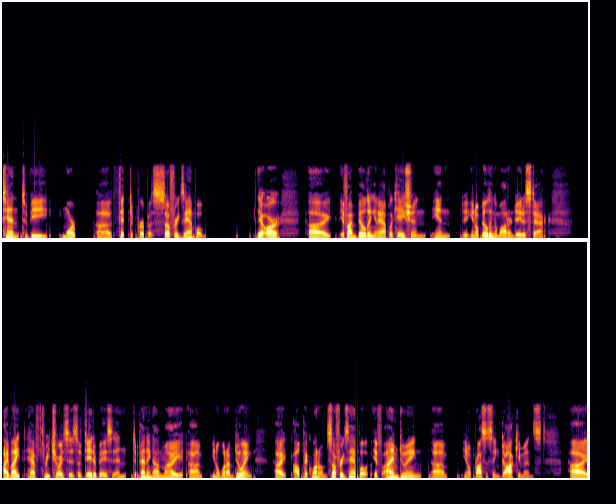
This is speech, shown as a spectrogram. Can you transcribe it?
tend to be more uh, fit to purpose. So, for example, there are uh, if I'm building an application in you know building a modern data stack, I might have three choices of database, and depending on my um, you know what I'm doing, I, I'll pick one of them. So, for example, if I'm doing um, you know processing documents, uh,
